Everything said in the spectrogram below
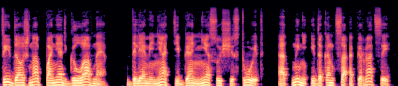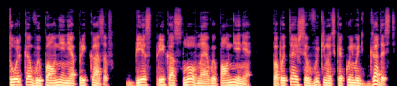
Ты должна понять главное. Для меня тебя не существует. Отныне и до конца операции только выполнение приказов. Беспрекословное выполнение. Попытаешься выкинуть какую-нибудь гадость,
